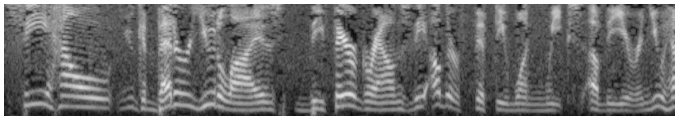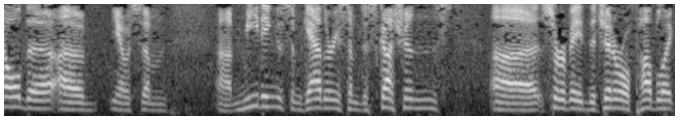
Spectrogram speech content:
see how you could better utilize the fairgrounds the other 51 weeks of the year. And you held, uh, uh, you know, some uh, meetings, some gatherings, some discussions, uh, surveyed the general public,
